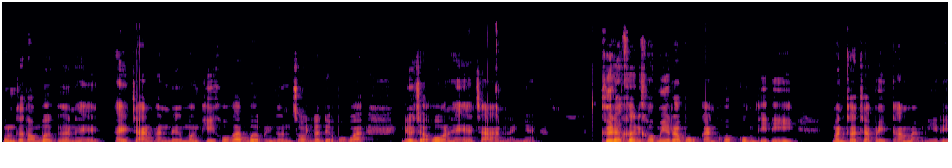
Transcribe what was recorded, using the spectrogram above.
คุณก็ต้องเบิกเงินให้ให้อาจารย์พันหนึ่งบางทีเขาก็เบิกเป็นเงินสดแล้วเดี๋ยวบอกว่าเดี๋ยวจะโอนให้อาจารย์อะไรเงี้ยคือถ้าเกิดเขามีระบบการควบคุมที่ดี มันก็จะไม่ทำแบบนี้ได้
